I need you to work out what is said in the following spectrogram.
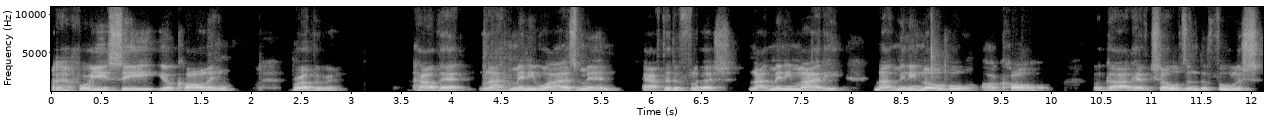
for you see your calling, brethren, how that not many wise men after the flesh, not many mighty, not many noble are called, but God have chosen the foolish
